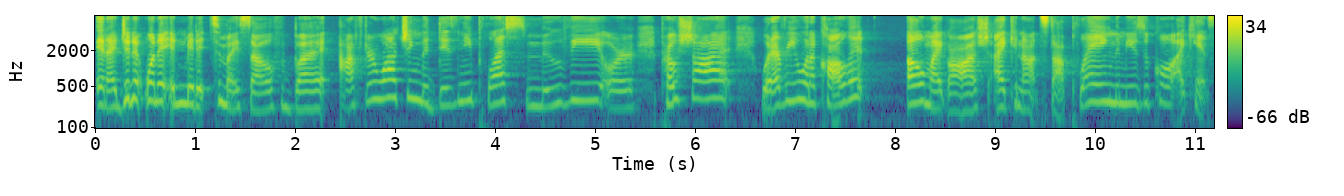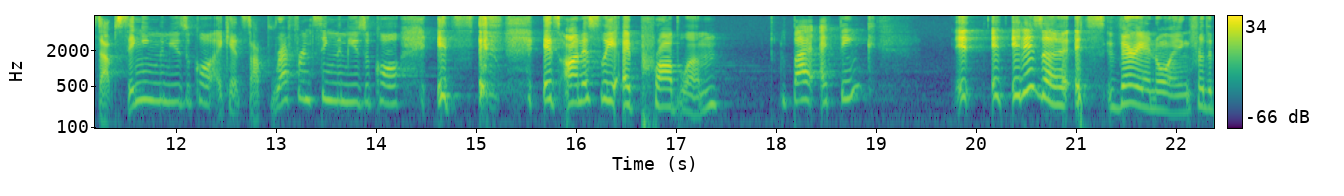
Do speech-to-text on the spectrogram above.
And I didn't want to admit it to myself, but after watching the Disney Plus movie or Pro Shot, whatever you want to call it, oh my gosh, I cannot stop playing the musical. I can't stop singing the musical. I can't stop referencing the musical. It's it's honestly a problem. But I think it, it, it is a it's very annoying for the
